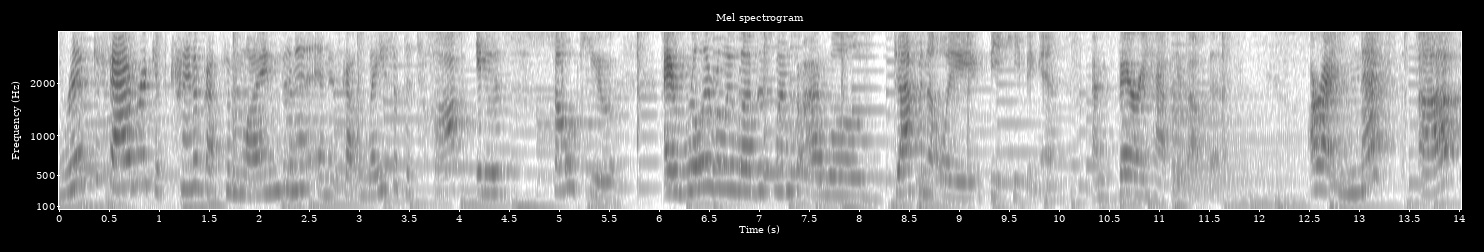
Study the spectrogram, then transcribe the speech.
ribbed fabric. It's kind of got some lines in it and it's got lace at the top. It is so cute. I really, really love this one, so I will definitely be keeping it. I'm very happy about this. All right, next up,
